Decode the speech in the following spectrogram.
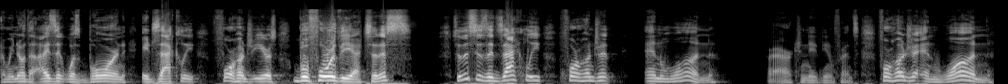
And we know that Isaac was born exactly 400 years before the Exodus. So this is exactly 401 for our Canadian friends. 401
